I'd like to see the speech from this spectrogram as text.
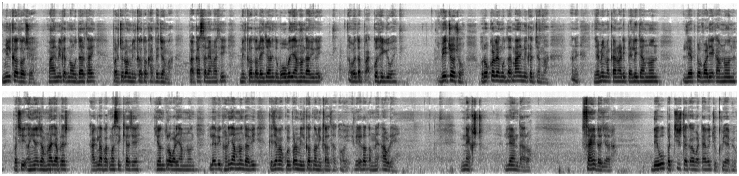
મિલકતો છે. માલ મિલકતમાં ઉધાર થાય, પરચુરણ મિલકતો ખાતે જમા. પાકા સરાયમાંથી મિલકતો લઈ જવાની તો બહુ બધી આનંદ આવી ગઈ. હવે તો પાક્કું થઈ ગયું હોય. વેચો છો. રોકડ બેંક ઉધાર, માલ મિલકત જમા. અને જમીન મકાનવાળી પહેલી જ આમ નોંધ, લેપટોપવાળી એક આમ નોંધ. પછી અહીંયા જ હમણાં જ આપણે આગલા ભાગમાં શીખ્યા છે યંત્રોવાળી આમનોંધ. એટલે એવી ઘણી આમ નોંધ આવી કે જેમાં કોઈ પણ મિલકતનો નિકાલ થતો હોય. એટલે એ તો તમને આવડે. નેક્સ્ટ લેણદારો સાહીઠ હજાર. દેવું પચીસ ટકા વટાવે ચૂકવી આપ્યું.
